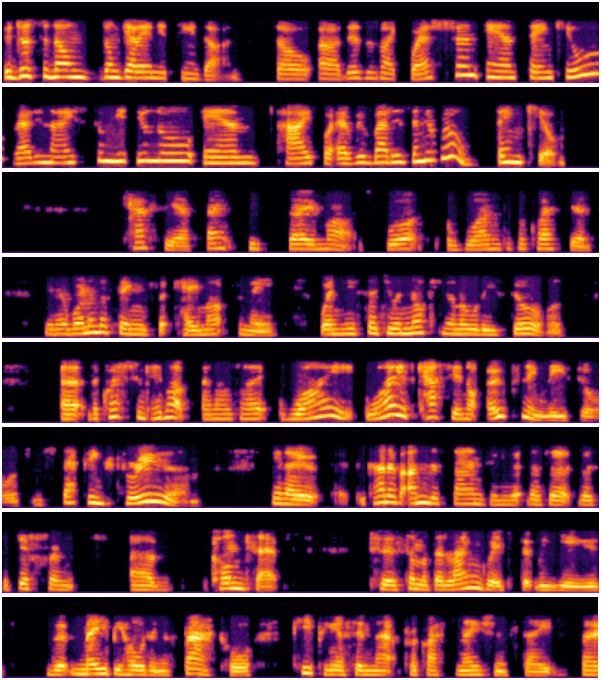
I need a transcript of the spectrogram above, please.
you just don't don't get anything done. So uh, this is my question, and thank you. Very nice to meet you, Lou, and hi for everybody's in the room. Thank you. Cassia, thank you so much. What a wonderful question. You know, one of the things that came up for me when you said you were knocking on all these doors, uh, the question came up, and I was like, why? Why is Cassia not opening these doors and stepping through them? You know, kind of understanding that there's a there's a different um, concept to some of the language that we use that may be holding us back or keeping us in that procrastination state. So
